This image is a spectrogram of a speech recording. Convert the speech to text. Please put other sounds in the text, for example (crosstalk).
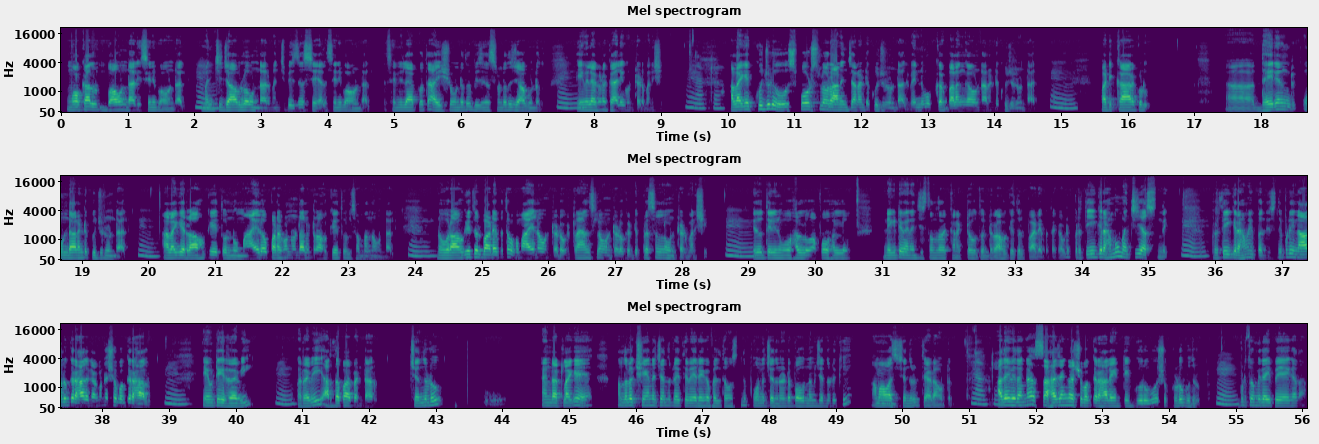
మోకాలు బాగుండాలి, శని బాగుండాలి. మంచి జాబ్‌లో ఉండాలి, మంచి బిజినెస్ చేయాలి, శని బాగుండాలి. శని లేకపోతే ఆయుష్ ఉండదు, బిజినెస్ ఉండదు, జాబ్ ఉండదు. ఏమీ లేకుండా ఖాళీగా ఉంటాడు మనిషి. అలాగే కుజుడు స్పోర్ట్స్‌లో రాణించాలంటే కుజుడు ఉండాలి. వెన్నెముక బలంగా ఉండాలంటే కుజుడు ఉండాలి. వాటికి కారకుడు. ధైర్యం ఉండాలంటే కుజుడు ఉండాలి. అలాగే రాహుకేతువులు నువ్వు మాయలో పడకుండా ఉండాలంటే రాహుకేతువుల సంబంధం ఉండాలి. నువ్వు రాహుకేతువులు పాడైపోతే ఒక మాయలో ఉంటాడు, ఒక ట్రాన్స్‌లో ఉంటాడు, ఒక డిప్రెషన్‌లో ఉంటాడు మనిషి. ఏదో తెలియని ఊహల్లో, అపోహల్లో నెగెటివ్ ఎనర్జీస్ తొందరగా కనెక్ట్ అవుతుంటే రాహుకేతువులు పాడైపోతాయి. కాబట్టి ప్రతి గ్రహము మంచి చేస్తుంది. ప్రతి గ్రహం ఇబ్బందిస్తుంది. ఇప్పుడు ఈ 4 గ్రహాలు కాకుండా శుభగ్రహాలు. ఏమిటి? రవి. రవి అర్ధపాపి అంటారు. చంద్రుడు అండ్ అట్లాగే అందులో క్షీణ చంద్రుడు అయితే వేరేగా ఫలితం వస్తుంది. పూర్ణ చంద్రుడు అంటే పౌర్ణమి చంద్రుడికి. అమావాస్య చంద్రుడికి తేడా ఉంటుంది. ఓకే. అదేవిధంగా సహజంగా శుభగ్రహాలు ఏంటి? గురువు, శుక్రుడు, బుధుడు. ఇప్పుడు 9 అయిపోయాయి కదా!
